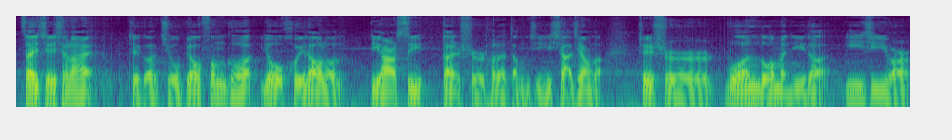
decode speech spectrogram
再接下来，这个酒标风格又回到了 DRC，但是它的等级下降了。这是沃恩罗曼尼的一级园。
